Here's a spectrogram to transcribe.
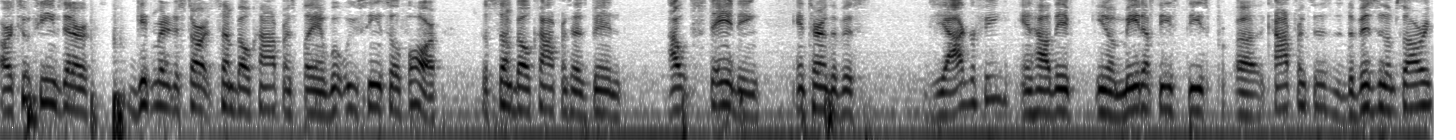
or two teams that are getting ready to start Sun Belt Conference play. And what we've seen so far, the Sun Belt Conference has been outstanding in terms of its geography and how they've you know made up these these uh, conferences, the divisions. I'm sorry,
